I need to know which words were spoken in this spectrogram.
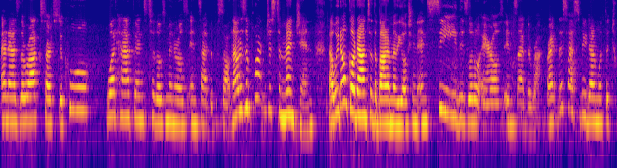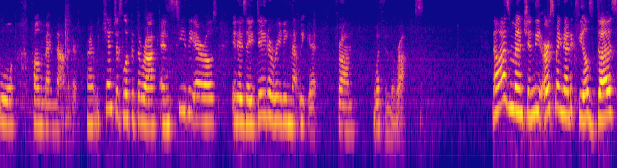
and as the rock starts to cool, what happens to those minerals inside the basalt. Now it is important just to mention that we don't go down to the bottom of the ocean and see these little arrows inside the rock, right? This has to be done with a tool called a magnometer, right? We can't just look at the rock and see the arrows. It is a data reading that we get from within the rocks. Now as mentioned, the Earth's magnetic field does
